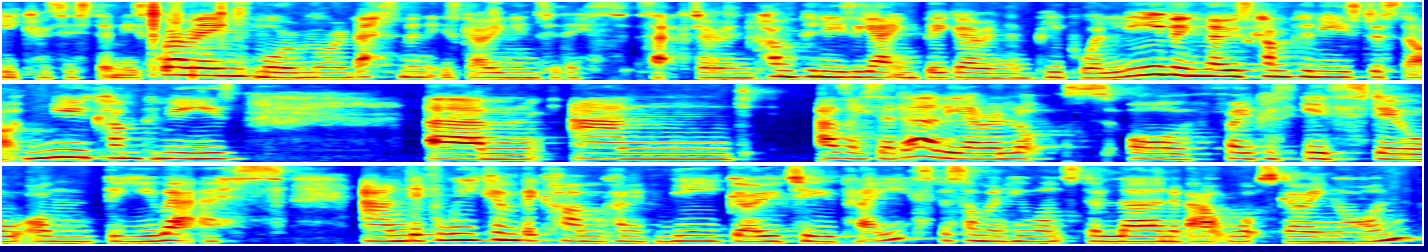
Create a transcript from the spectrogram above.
ecosystem is growing, more and more investment is going into this sector, and companies are getting bigger, and then people are leaving those companies to start new companies. Um, and as I said earlier, a lot of focus is still on the US. And if we can become kind of the go to place for someone who wants to learn about what's going on,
